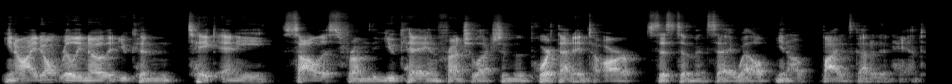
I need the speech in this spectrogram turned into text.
You know, I don't really know that you can take any solace from the UK and French election and port that into our system and say, well, you know, Biden's got it in hand.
